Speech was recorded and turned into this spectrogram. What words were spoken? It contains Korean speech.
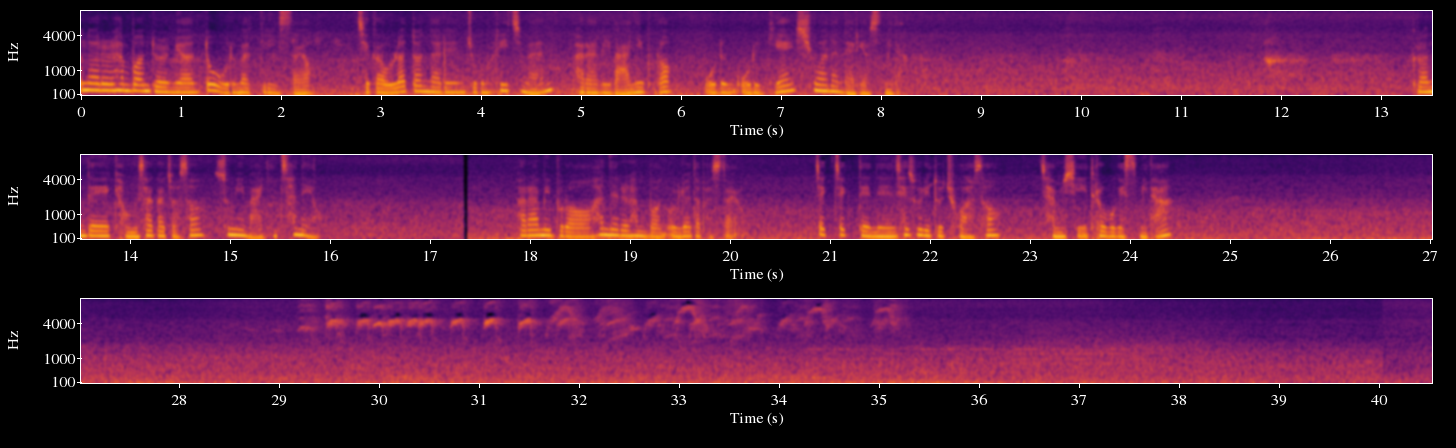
코너를 한번 돌면 또 오르막길이 있어요. 제가 올랐던 날은 조금 흐리지만 바람이 많이 불어 오름 오르기에 시원한 날이었습니다. 그런데 경사가 져서 숨이 많이 차네요. 바람이 불어 하늘을 한번 올려다 봤어요. 짹짹대는 새소리도 좋아서 잠시 들어보겠습니다.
